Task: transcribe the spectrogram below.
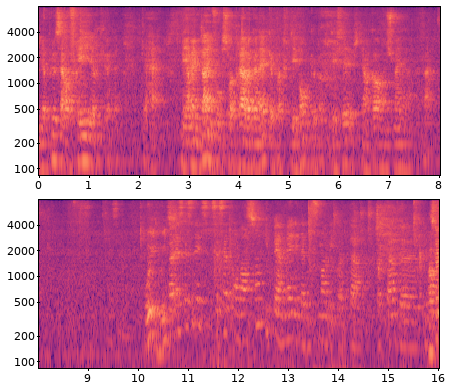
Il a, plus à offrir que mais en même temps, il faut qu'il soit prêt à reconnaître que pas tout est bon, que pas tout est fait, qu'il y a encore un chemin à faire. Oui, oui. Euh, est-ce que c'est cette convention qui permet l'établissement des quotas, de En fait,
